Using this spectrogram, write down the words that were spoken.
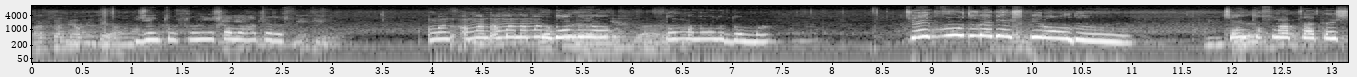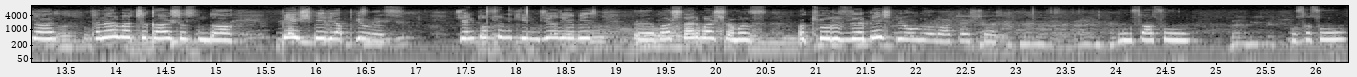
Akşam yaptı ya. Cenk Tosun'u inşallah atarız. Aman aman aman aman donuyor. ya. Donma ne olur donma. Cenk vurdu ve 5-1 oldu. Cenk Tosun attı arkadaşlar. Fenerbahçe karşısında 5-1 yapıyoruz. Cenk Tosun ikinci yarıya biz e, başlar başlamaz atıyoruz ve 5-1 oluyor arkadaşlar. Musa Soğuk. Musa Soğuk.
